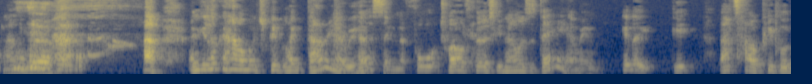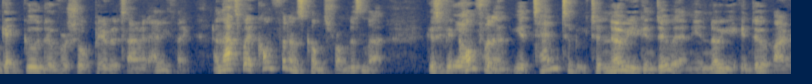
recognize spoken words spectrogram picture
And, uh, and you look at how much people like Darry are rehearsing, they're four, 12, 13 hours a day. I mean, you know, you, that's how people get good over a short period of time at anything. And that's where confidence comes from, isn't it? Because if you're Yeah. confident, you tend to be, to know you can do it, and you know you can do it by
